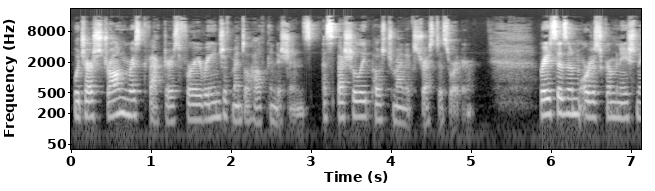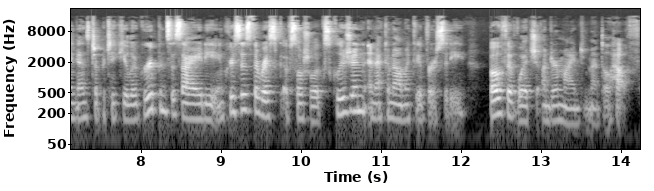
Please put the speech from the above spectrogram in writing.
which are strong risk factors for a range of mental health conditions, especially post traumatic stress disorder. Racism or discrimination against a particular group in society increases the risk of social exclusion and economic adversity, both of which undermine mental health.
